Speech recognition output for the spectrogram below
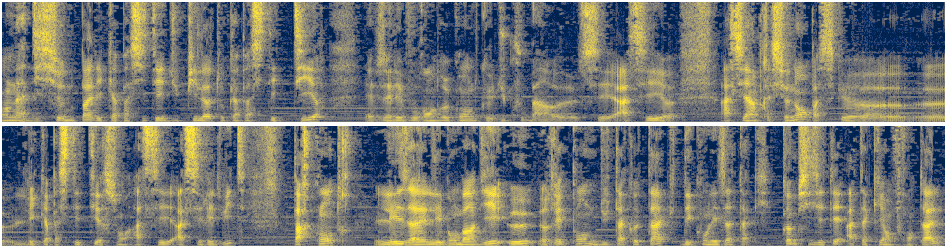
on n'additionne pas les capacités du pilote aux capacités de tir, et vous allez vous rendre compte que du coup, ben, c'est assez, assez impressionnant parce que les capacités de tir sont assez, assez réduites. Par contre, les, bombardiers, eux, répondent du tac au tac dès qu'on les attaque, comme s'ils étaient attaqués en frontal,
